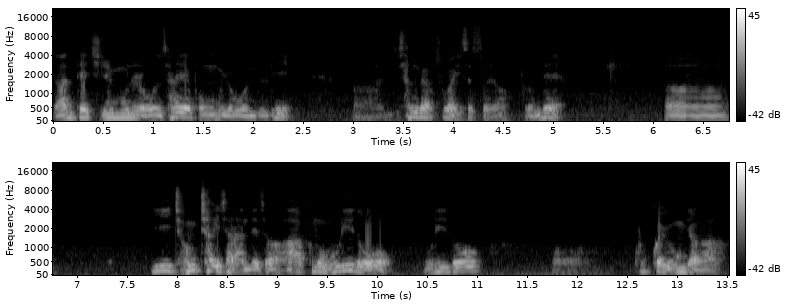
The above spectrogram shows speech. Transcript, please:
나한테 질문을 온 사회복무 요원들이 어, 상당수가 있었어요. 그런데 어, 이 정착이 잘 안 돼서 아 그러면 우리도 우리도 어, 국가 용자가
